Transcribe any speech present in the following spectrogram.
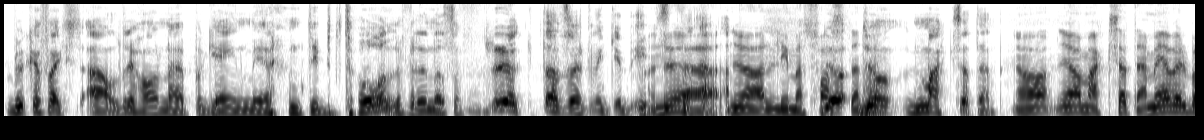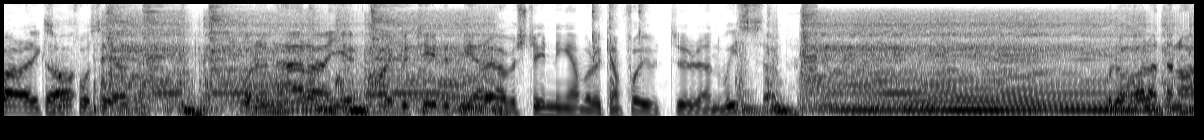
brukar faktiskt aldrig ha den här på gain mer än typ 12 för den har så fruktansvärt mycket Ja, dist. nu, har jag, nu har jag limmat du, fast den du här. har maxat den. Ja, nu har jag maxat den. Men jag vill bara liksom Ja. få se. Att, och den här har ju, har ju betydligt mer överstyrning än vad du kan få ut ur en Wizard. Och du hör att den har...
